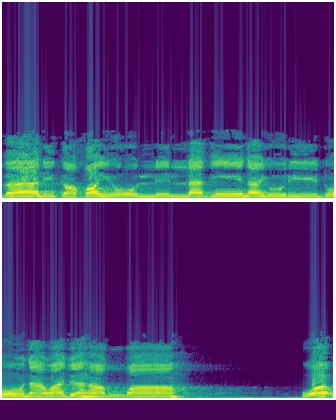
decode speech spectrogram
ذلك خير للذين يريدون وجه الله واولئك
